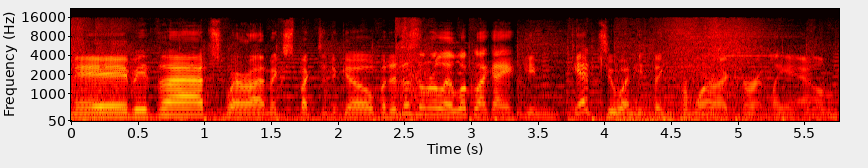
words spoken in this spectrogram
Maybe that's where I'm expected to go, but it doesn't really look like I can get to anything from where I currently am.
